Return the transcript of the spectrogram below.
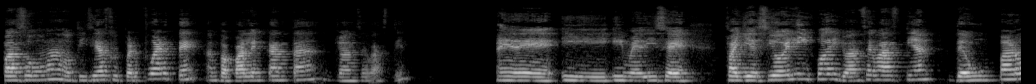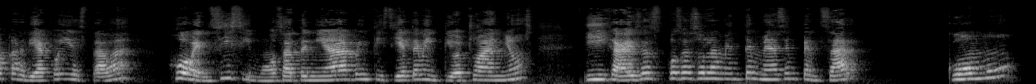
pasó una noticia súper fuerte. A mi papá le encanta Joan Sebastián. Eh, y, me dice, falleció el hijo de Joan Sebastián de un paro cardíaco y estaba jovencísimo, o sea, tenía 27, 28 años. Hija, esas cosas solamente me hacen pensar cómo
